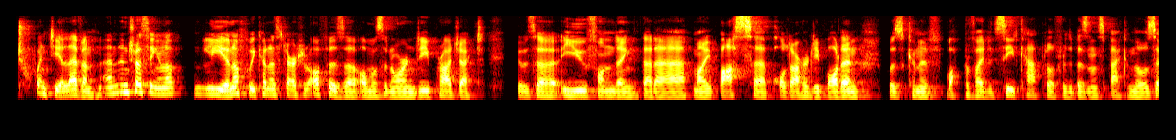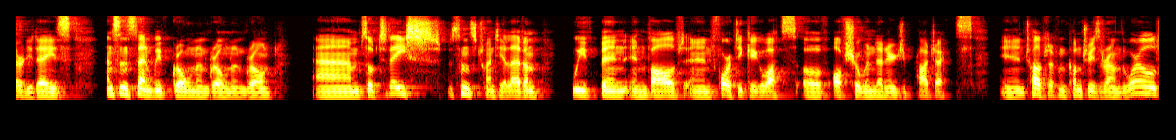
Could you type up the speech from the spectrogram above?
2011, and interestingly enough, we kind of started off as a, almost an R&D project. It was a EU funding that uh, my boss, uh, Paul Doherty, bought in, was kind of what provided seed capital for the business back in those early days. And since then, we've grown and grown and grown. Um, so to date, since 2011, we've been involved in 40 gigawatts of offshore wind energy projects in 12 different countries around the world.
